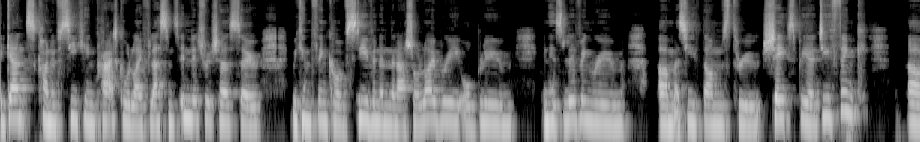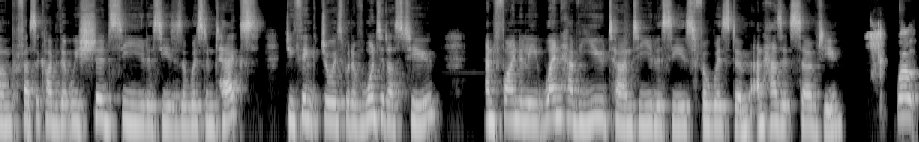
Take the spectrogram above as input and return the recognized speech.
against kind of seeking practical life lessons in literature. So we can think of Stephen in the National Library or Bloom in his living room um, as he thumbs through Shakespeare. Do you think, um, Professor Kiberd, that we should see Ulysses as a wisdom text? Do you think Joyce would have wanted us to? And finally, when have you turned to Ulysses for wisdom and has it served you? Well,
